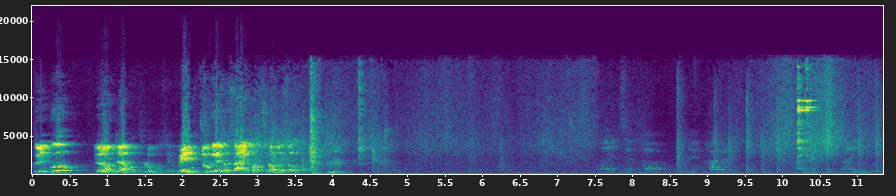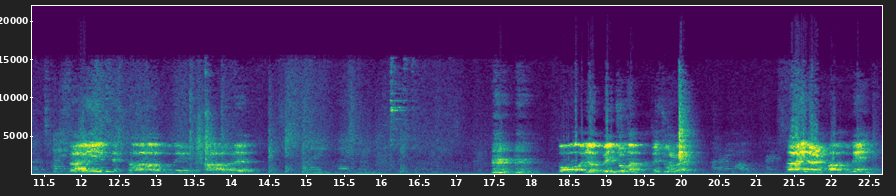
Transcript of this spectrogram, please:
그리고 여러분들 한번 불러보세요. 왼쪽에서 사인 한번 써봐. 사인 세타분의 8은 사인 사인 아 차이 사인 세타분의 8은 사인 파이는 세타분의 어 아니요 왼쪽만 왼쪽을 봐요. 사인 알파분의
